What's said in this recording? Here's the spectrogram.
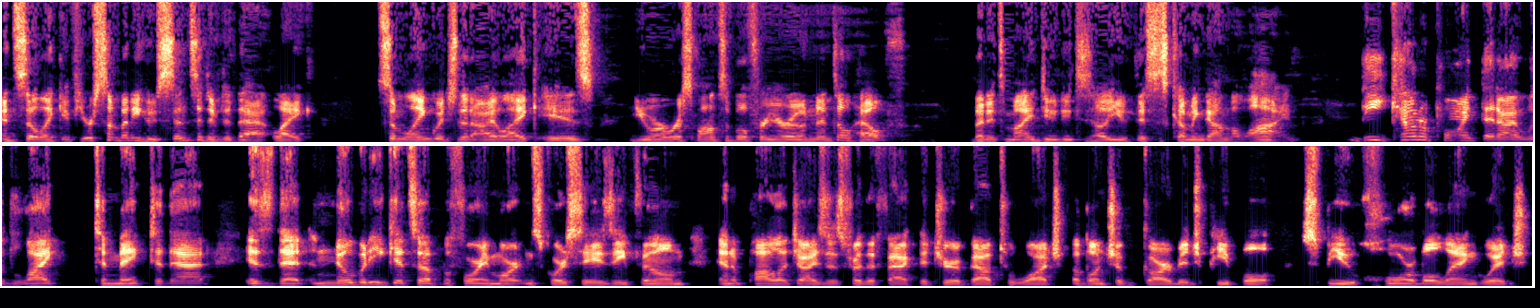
And so, like, if you're somebody who's sensitive to that, like, some language that I like is you are responsible for your own mental health, but it's my duty to tell you this is coming down the line. The counterpoint that I would like to make to that is that nobody gets up before a Martin Scorsese film and apologizes for the fact that you're about to watch a bunch of garbage people spew horrible language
